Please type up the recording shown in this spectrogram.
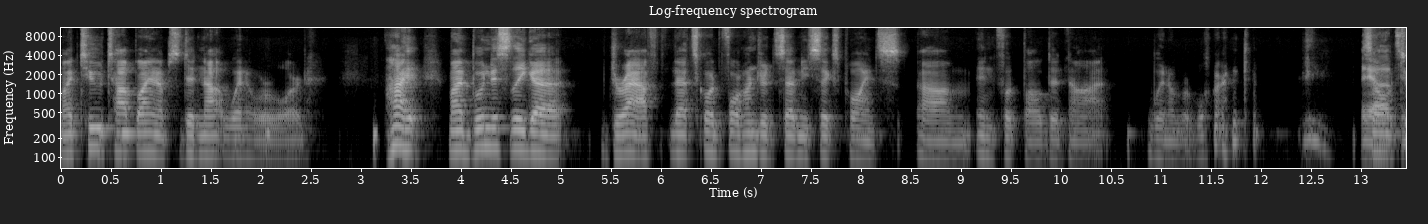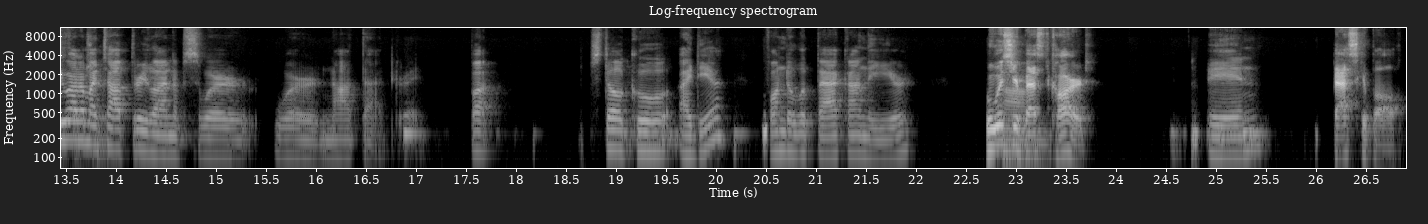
my two top lineups did not win a reward. My my Bundesliga draft that scored 476 points um, in football did not win a reward. Yeah, so two out of my top three lineups were were not that great, but still a cool idea. Fun to look back on the year Who was your Um, best card? in Basketball.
